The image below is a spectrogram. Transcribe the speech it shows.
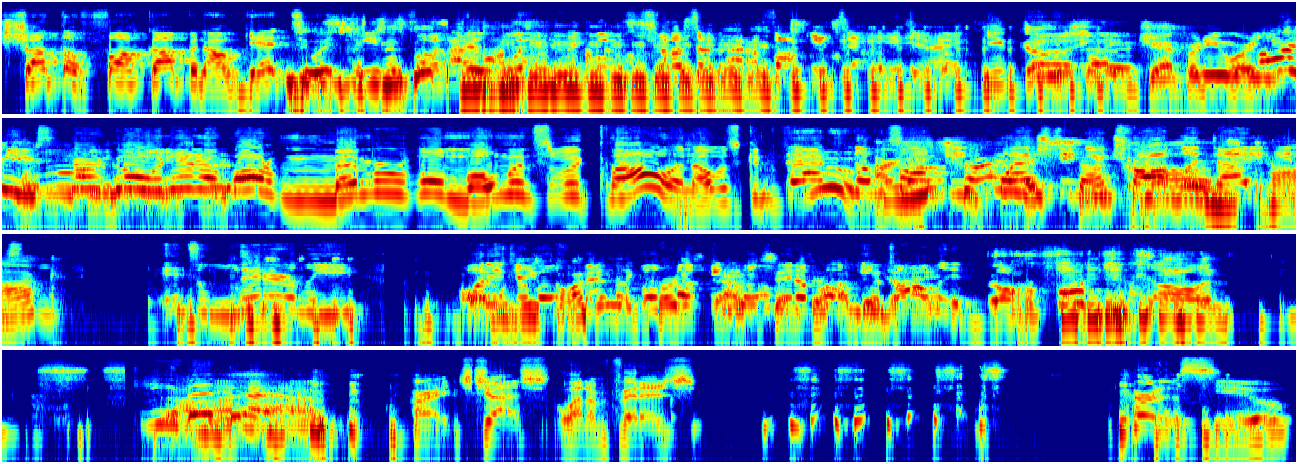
shut the fuck up and I'll get to it. Jesus fuck! I literally was just about to fucking say it. keep It was like Jeopardy where you. How are you where start do going in answer. about memorable moments with Colin? I was confused. That's the Are you fucking trying question, you to suck Colin's troglodyte. Cock? It's, it's literally what Oh, is your most talking like memorable fucking now. Moment of fucking. Colin? Oh, fuck you, Colin. Uh, All right, shush. Let him finish. Curtis. Thank you.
